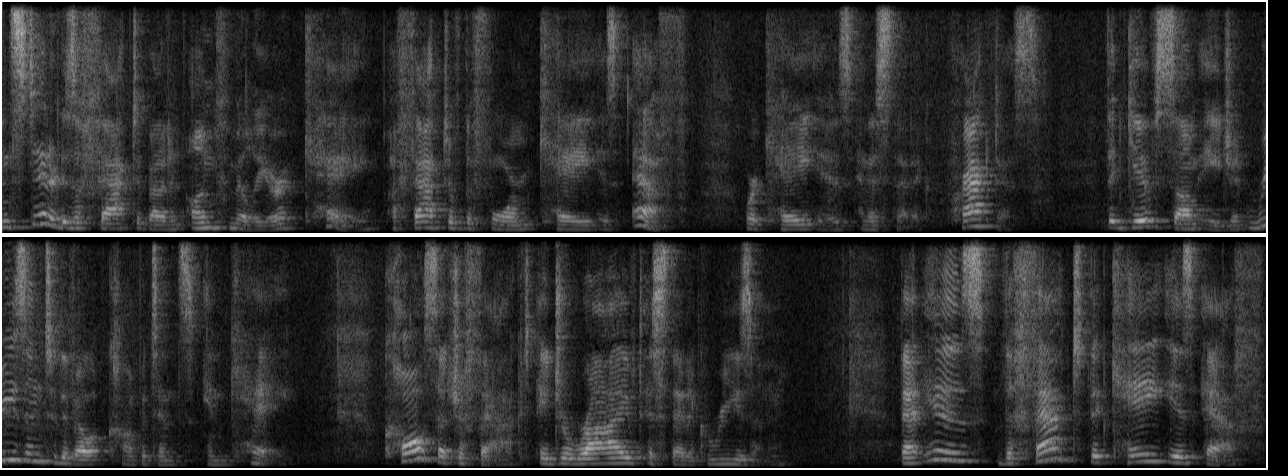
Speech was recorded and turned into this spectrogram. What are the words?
Instead, it is a fact about an unfamiliar k, a fact of the form k is f, where k is an aesthetic practice, that gives some agent reason to develop competence in k. Call such a fact a derived aesthetic reason that is, the fact that K is F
